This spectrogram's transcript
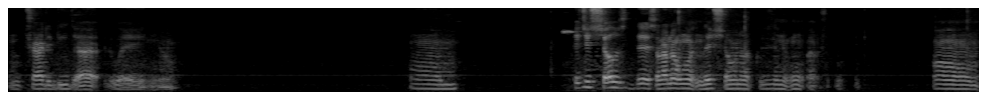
I'm gonna try to do that the way, you know. Um, it just shows this, and I don't want this showing up because then it won't actually look like um,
